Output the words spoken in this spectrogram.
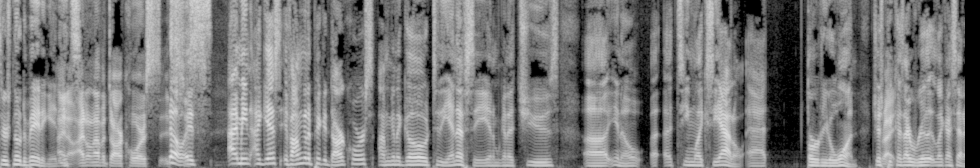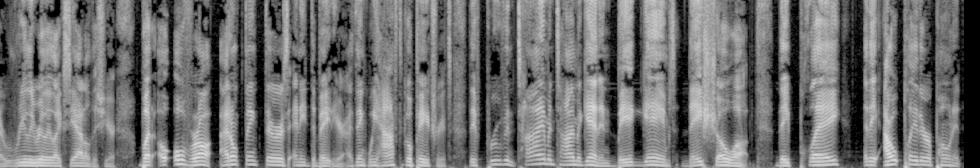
there's no debating it. I know. It's- I don't have a dark horse. It's no, just- it's. I mean, I guess if I'm gonna pick a dark horse, I'm gonna go to the NFC and I'm gonna choose, uh, you know, a, a team like Seattle at thirty to one, just Right. because I really, like I said, I really, really like Seattle this year. But overall, I don't think there's any debate here. I think we have to go Patriots. They've proven time and time again in big games they show up. They play. They outplay their opponent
